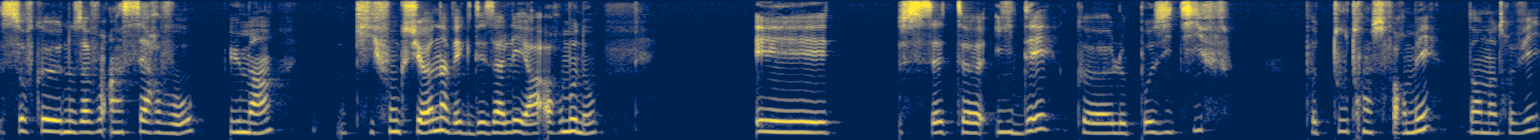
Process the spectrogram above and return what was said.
Sauf que nous avons un cerveau humain qui fonctionne avec des aléas hormonaux. Et cette euh, idée que le positif peut tout transformer dans notre vie,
